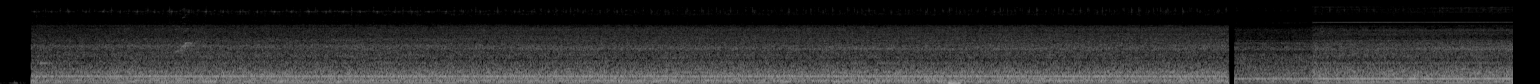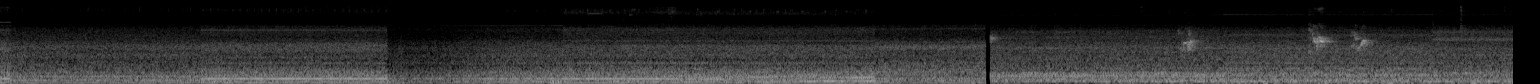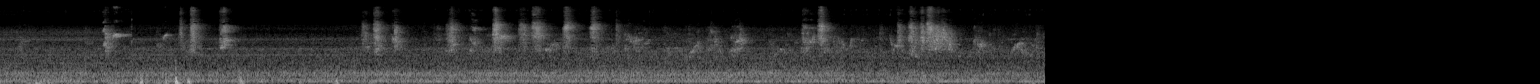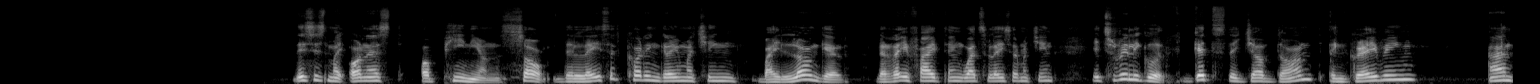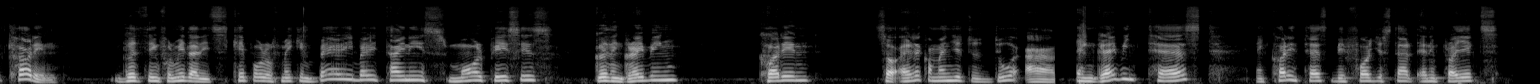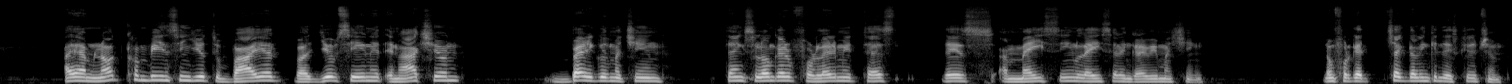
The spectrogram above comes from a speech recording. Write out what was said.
This is my honest opinion. So the laser cutting engraving machine by longer, the Ray 5 10 watts laser machine, it's really good. Gets the job done, engraving and cutting. Good thing for me that it's capable of making very, very tiny, small pieces. Good engraving, cutting. So I recommend you to do a engraving test and cutting test before you start any projects I am not convincing you to buy it, but you've seen it in action. Very good machine. Thanks Longer for letting me test this amazing laser engraving machine. Don't forget, check the link in the description.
